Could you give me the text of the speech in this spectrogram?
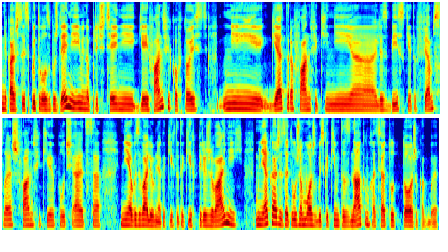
мне кажется, испытывал возбуждение именно при чтении гей-фанфиков, то есть не гетеро-фанфики, не э, лесбийские, это фем-слэш-фанфики, получается, не вызывали у меня каких-то таких переживаний. Мне кажется, это уже может быть каким-то знаком, хотя тут тоже как бы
